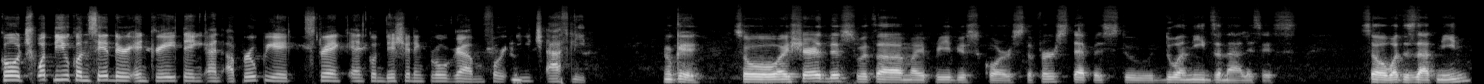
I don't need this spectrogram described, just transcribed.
Coach, what do you consider in creating an appropriate strength and conditioning program for each athlete? Okay. So I shared this with uh, my previous course. The first step is to do a needs analysis. So what does that mean?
